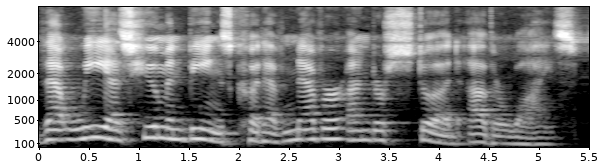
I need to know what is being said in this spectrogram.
that we as human beings could have never understood otherwise.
